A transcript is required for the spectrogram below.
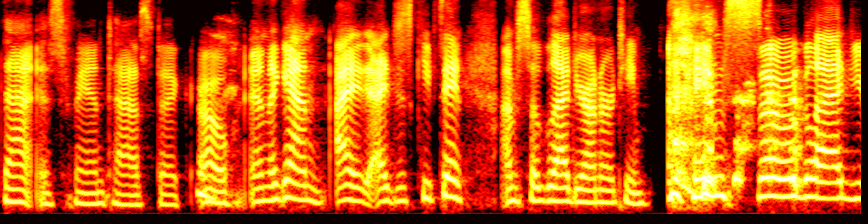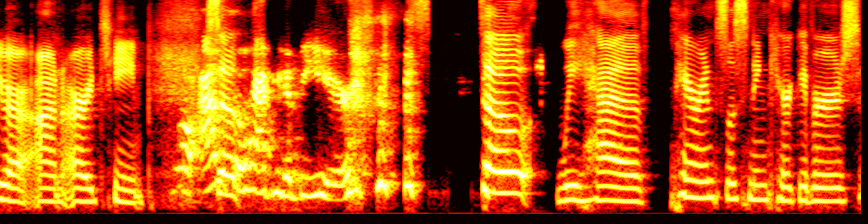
That is fantastic. Oh, and again, I, I just keep saying, I'm so glad you're on our team. I'm so glad you are on our team. Well, I'm so, so happy to be here. So we have parents listening, caregivers,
